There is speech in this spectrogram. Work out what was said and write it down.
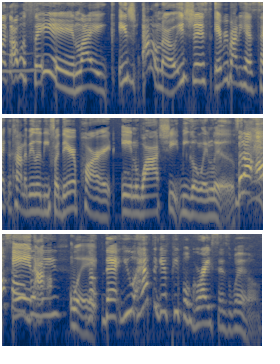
like I was saying, like it's I don't know. It's just everybody has to take accountability for their part in why shit be going left. But I also And I- believe what? that you have to give people grace as well.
